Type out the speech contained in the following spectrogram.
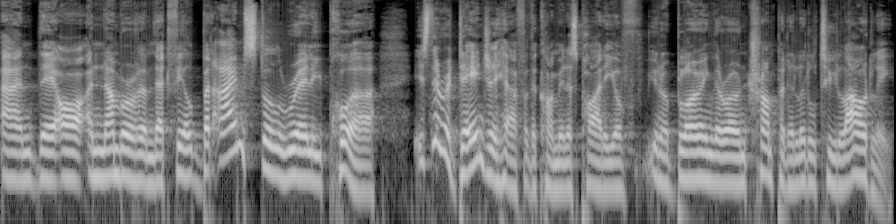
and there are a number of them that feel, but I'm still really poor. Is there a danger here for the Communist Party of, you know, blowing their own trumpet a little too loudly?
